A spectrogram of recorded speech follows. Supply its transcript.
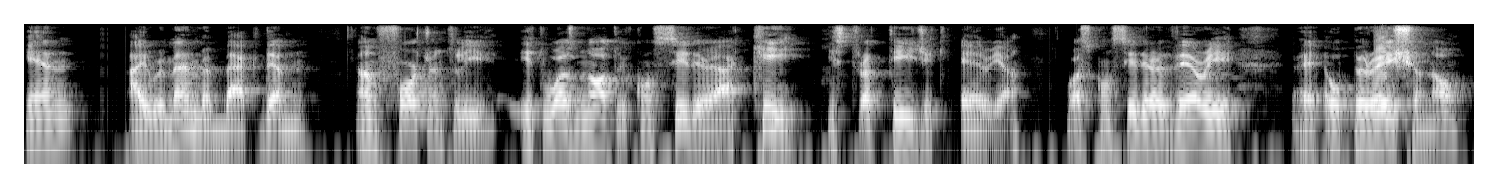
And I remember back then, unfortunately, it was not considered a key strategic area, it was considered very uh, operational.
